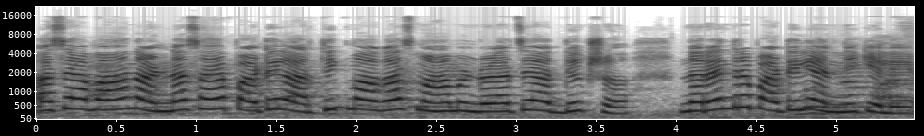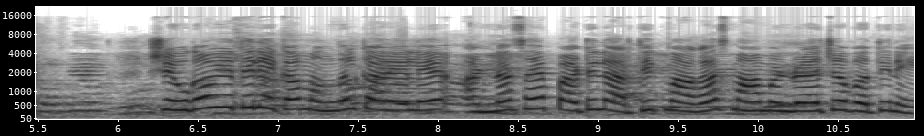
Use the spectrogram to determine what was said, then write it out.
असे आवाहन अण्णासाहेब पाटील आर्थिक मागास महामंडळाचे अध्यक्ष नरेंद्र पाटील यांनी केले. शेवगाव येथील एका मंगल कार्यालय अण्णासाहेब पाटील आर्थिक मागास महामंडळाच्या वतीने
